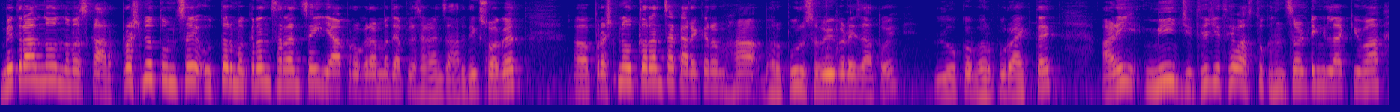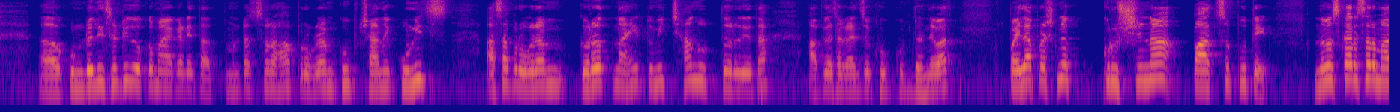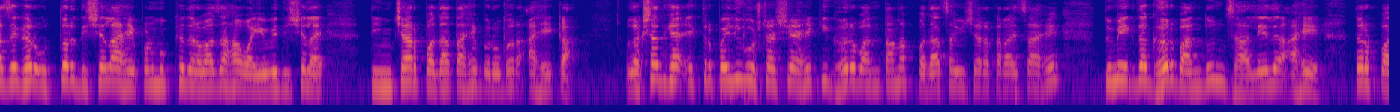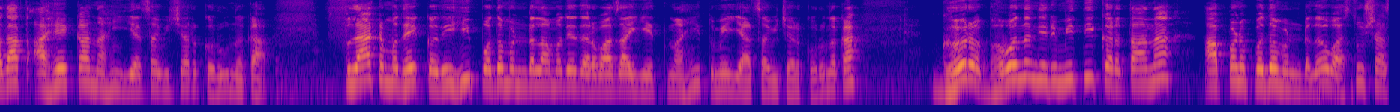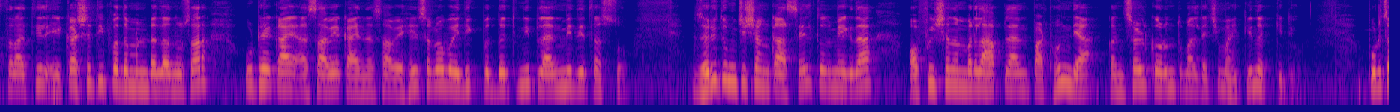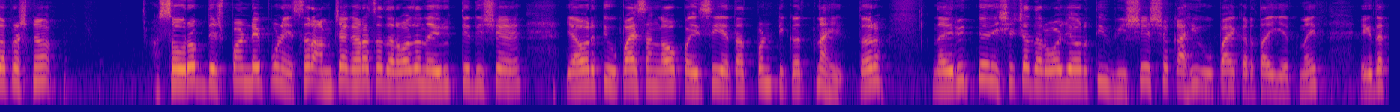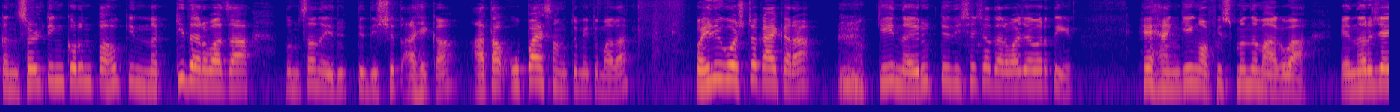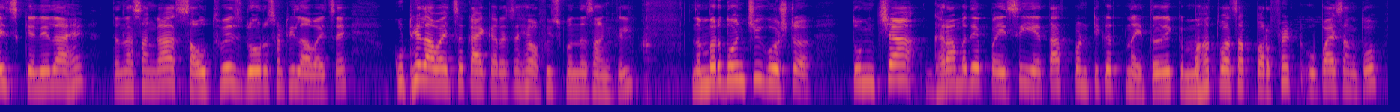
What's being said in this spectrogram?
मित्रांनो नमस्कार. प्रश्न तुमचे उत्तर मकरंद सरांचे. या प्रोग्राममध्ये आपल्या सगळ्यांचं हार्दिक स्वागत. प्रश्नोत्तरांचा प्रश्न उत्तरांचा कार्यक्रम हा भरपूर सगळीकडे जातोय. लोक भरपूर ऐकत आहेत आणि मी जिथे जिथे वास्तू कन्सल्टिंगला किंवा कुंडलीसाठी लोक माझ्याकडे येतात म्हणतात सर हा प्रोग्राम खूप छान आहे. कुणीच असा प्रोग्राम करत नाही. तुम्ही छान उत्तर देता. आपल्या सगळ्यांचं खूप खूप धन्यवाद. पहिला प्रश्न कृष्णा पाचपुते. नमस्कार सर माझे घर उत्तर दिशेला आहे पण मुख्य दरवाजा हा वायव्य दिशेला आहे. तीन चार पदात आहे बरोबर आहे का? लक्षात घ्या एकतर पहिली गोष्ट अशी आहे की घर बांधताना पदाचा विचार करायचा आहे. तुम्ही एकदा घर बांधून झालेलं आहे तर पदात आहे का नाही याचा विचार करू नका. फ्लॅटमध्ये कधीही पदमंडलामध्ये दरवाजा येत नाही तुम्ही याचा विचार करू नका. घर भवन निर्मिती करताना आपण पदमंडल वास्तुशास्त्रातील एकाशती पदमंडलानुसार कुठे काय असावे काय नसावे हे सगळं वैदिक पद्धतीने प्लॅन मी देत असतो. जरी तुमची शंका असेल तर तुम्ही एकदा ऑफिशियल नंबरला हा प्लॅन पाठवून द्या. कन्सल्ट करून तुम्हाला त्याची माहिती नक्की देऊ. पुढचा प्रश्न सौरभ देशपांडे पुणे. सर आमच्या घराचा दरवाजा नैऋत्य दिशे आहे. यावरती उपाय सांगावं हो, पैसे येतात पण टिकत नाहीत. तर नैऋत्य दिशेच्या दरवाज्यावरती विशेष काही उपाय करता येत नाहीत. एकदा कन्सल्टिंग करून पाहू की नक्की दरवाजा तुमचा नैऋत्य दिशेत आहे का? आता उपाय सांगतो मी तुम्हाला. पहिली गोष्ट काय करा की नैऋत्य दिशेच्या दरवाज्यावरती हे हँगिंग ऑफिसमधनं मागवा. एनर्जाईज केलेलं आहे. त्यांना सांगा साऊथ वेस्ट डोअरसाठी लावायचं आहे कुठे लावायचं काय करायचं हे ऑफिसमधनं सांगतील. नंबर दोनची गोष्ट तुमच्या घरामध्ये पैसे येतात पण टिकत नाही. तर एक महत्त्वाचा परफेक्ट उपाय सांगतो.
